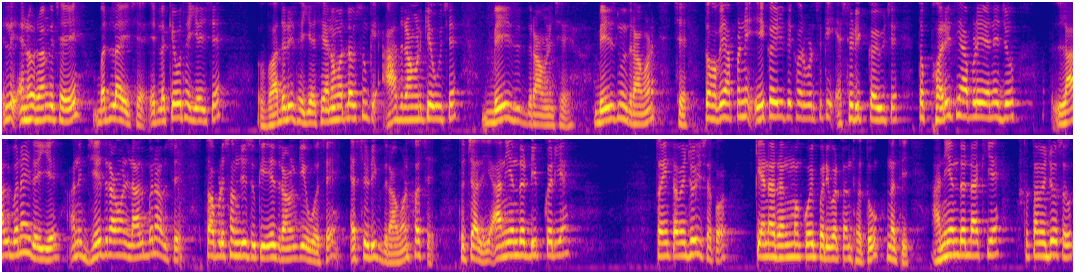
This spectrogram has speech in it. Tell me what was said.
એટલે એનો રંગ છે એ બદલાય છે. એટલે કેવું થઈ જાય છે? વાદળી થઈ જાય છે. એનો મતલબ શું? કે આ દ્રાવણ કેવું છે? બેઝ દ્રાવણ છે. બેઝનું દ્રાવણ છે. તો હવે આપણને એ કઈ રીતે ખબર પડશે કે એસિડિક કયું છે? તો ફરીથી આપણે એને જો લાલ બનાવી દઈએ અને જે દ્રાવણ લાલ બનાવશે, તો આપણે સમજીશું કે એ દ્રાવણ કેવું હશે? એસિડિક દ્રાવણ હશે. તો ચાલીએ. આની અંદર ડીપ કરીએ. તો અહીં તમે જોઈ શકો કે એના રંગમાં કોઈ પરિવર્તન થતું નથી. આની અંદર નાખીએ. તો તમે જોશો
